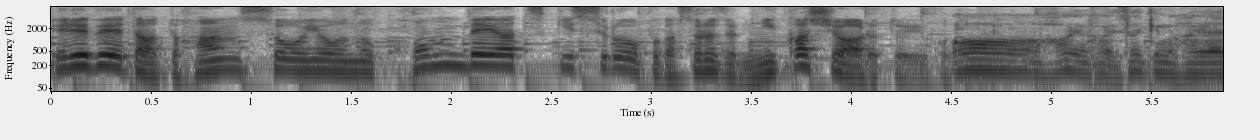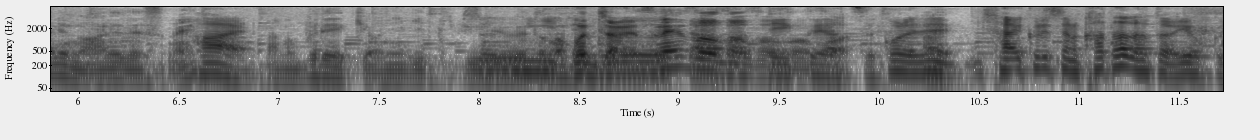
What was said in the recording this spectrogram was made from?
エレベーターと搬送用のコンベヤ付きスロープがそれぞれ2箇所あるというこあとあはいはい。最近の流行りのあれですね、で、はい、あのブレーキを握ってビューッと登っちゃうやつね。そうそうそうっと上がっていくやつ。これね、はい。サイクリストの方だとよく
